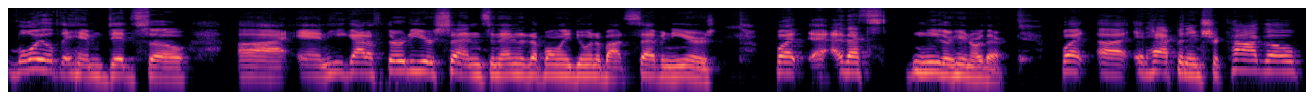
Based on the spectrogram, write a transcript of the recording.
loyal to him did so. Uh, and he got a 30 year sentence and ended up only doing about seven years. But uh, that's neither here nor there. But uh, it happened in Chicago.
